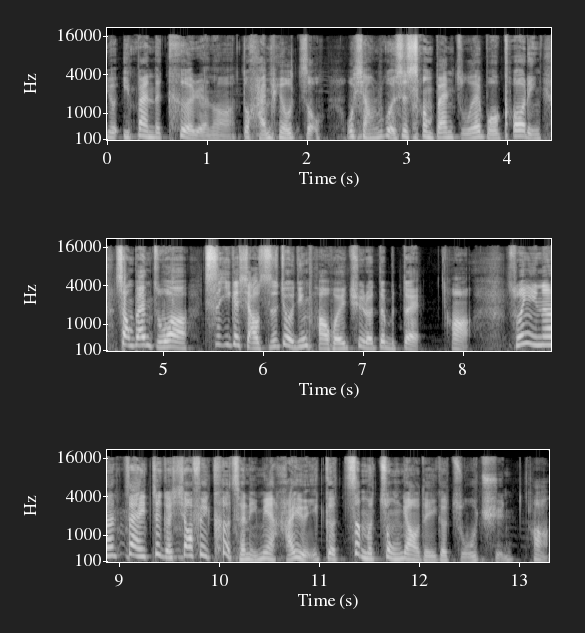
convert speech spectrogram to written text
有一半的客人哦都还没有走，我想如果是上班族在博 calling 上班族哦吃一个小时就已经跑回去了，对不对？好、哦，所以呢，在这个消费课程里面还有一个这么重要的一个族群哈、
